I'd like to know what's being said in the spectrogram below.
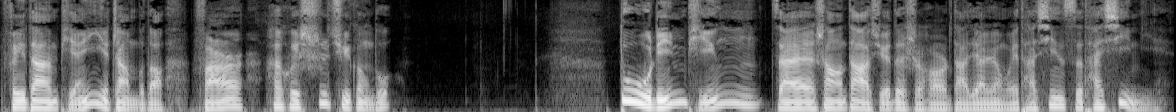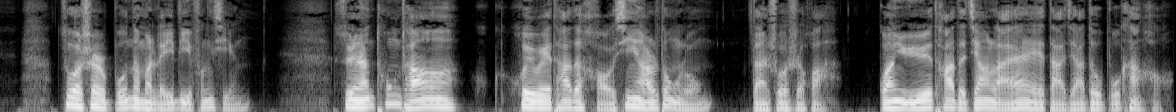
非但便宜占不到，反而还会失去更多。杜林平在上大学的时候，大家认为他心思太细腻，做事不那么雷厉风行。虽然通常会为他的好心而动容，但说实话，关于他的将来，大家都不看好。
